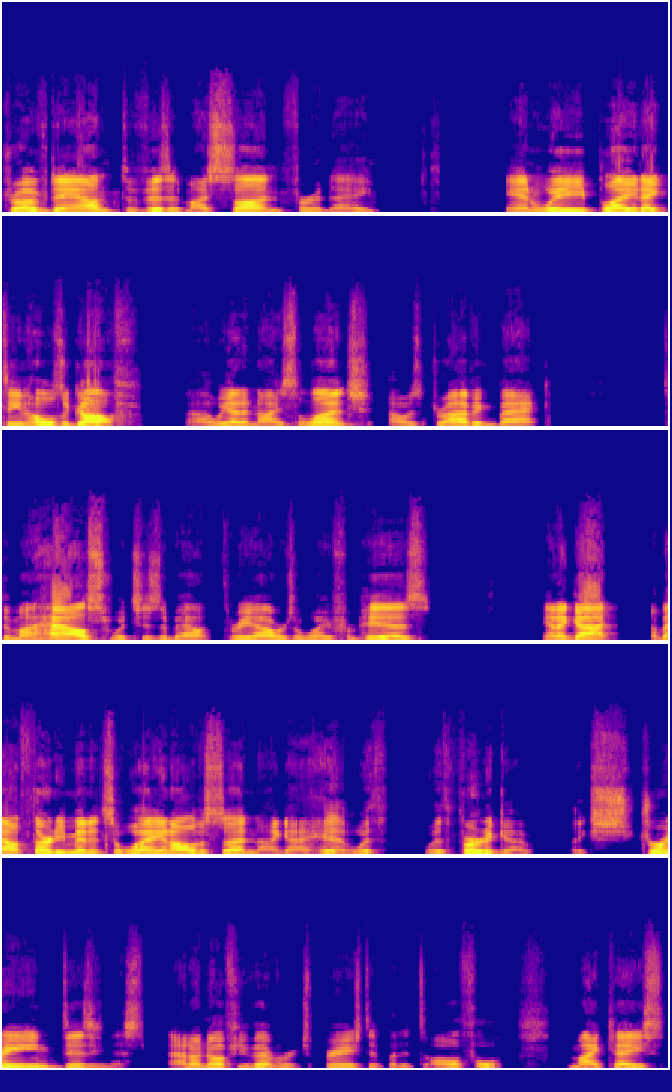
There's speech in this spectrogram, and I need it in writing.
drove down to visit my son for a day, and we played 18 holes of golf. Uh, we had a nice lunch. I was driving back to my house, which is about three hours away from his, and I got about 30 minutes away and all of a sudden I got hit with with vertigo, extreme dizziness. I don't know if you've ever experienced it, but it's awful. In my case,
